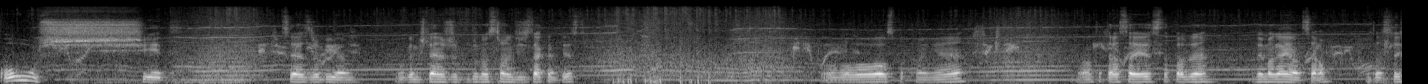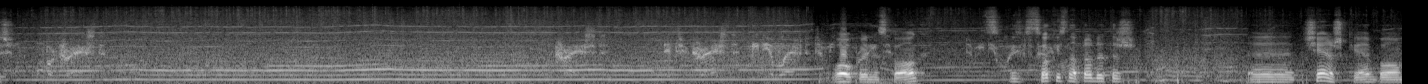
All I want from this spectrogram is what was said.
Uuu, shit. Co ja zrobiłem? W ogóle myślałem, że w drugą stronę gdzieś zakręt jest. 60. No, ta trasa jest naprawdę wymagająca. Dosyć. Wow, kolejny skok. medium left. Skok jest naprawdę też e, ciężkie, bo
